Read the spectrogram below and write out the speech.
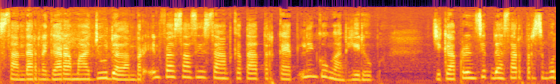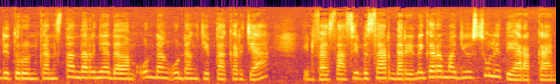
Standar negara maju dalam berinvestasi sangat ketat terkait lingkungan hidup. Jika prinsip dasar tersebut diturunkan standarnya dalam Undang-Undang Cipta Kerja, investasi besar dari negara maju sulit diharapkan.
